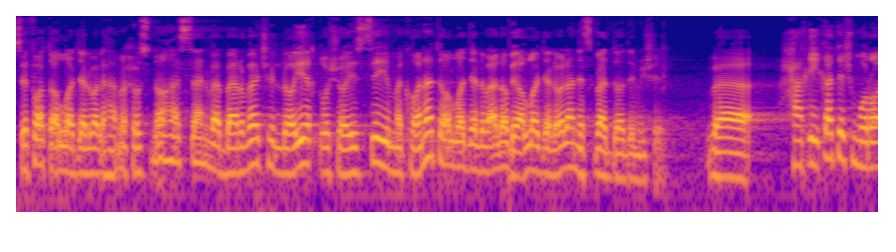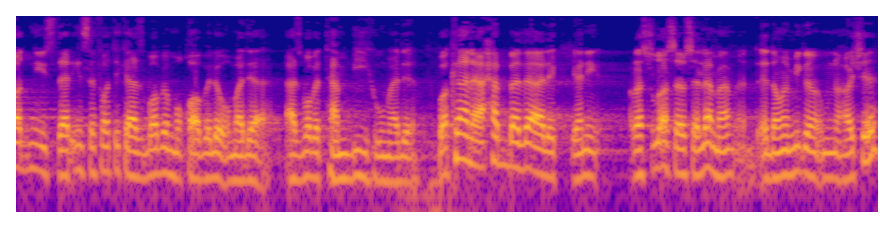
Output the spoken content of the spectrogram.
صفات الله جل و همه حسنا هستن و بر وجه لایق و شایسته مکانت الله جل و به الله جل و نسبت داده میشه. و حقیقتش مراد نیست در این صفاتی که از باب مقابله اومده از باب تنبیه اومده. و کان احب ذلك یعنی رسول الله صلی الله علیه و سلم ادامه میگه ابن عایشه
